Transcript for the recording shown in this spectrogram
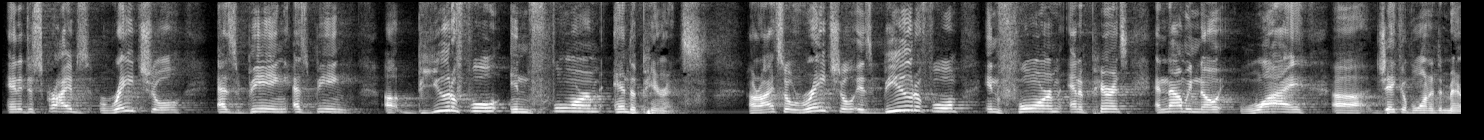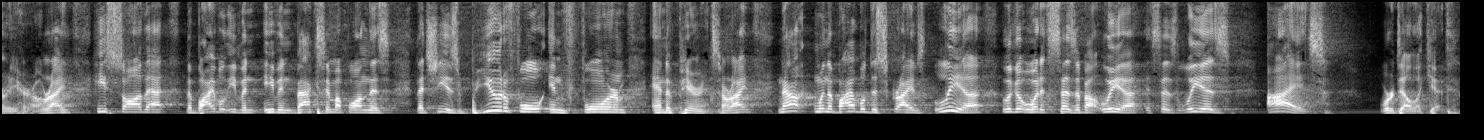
and it describes Rachel as being, as being uh, beautiful in form and appearance. All right, so Rachel is beautiful in form and appearance, and now we know why uh, Jacob wanted to marry her. All right, he saw that. The Bible even even backs him up on this that she is beautiful in form and appearance. All right, now when the Bible describes Leah, look at what it says about Leah. It says Leah's eyes were delicate.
